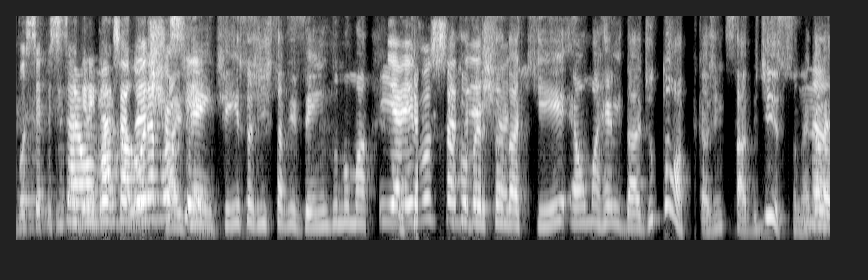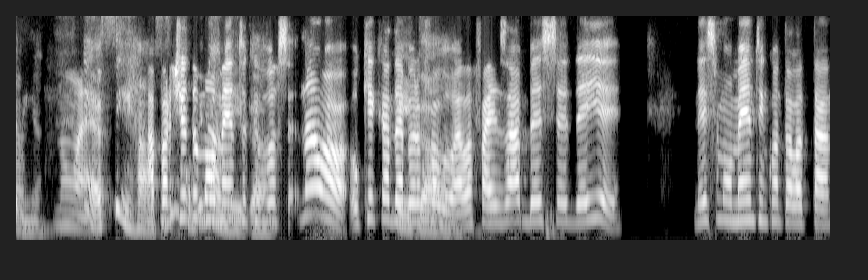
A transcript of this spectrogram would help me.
Você precisa então, agregar você valor deixa... a você. Mas, gente, isso a gente está vivendo numa. E aí o que você está conversando aqui é uma realidade utópica. A gente sabe disso, né, não, galerinha? Não é. É sim, Rafa. A partir do momento amiga. que você. Não, ó, o que, que a Débora amiga. falou? Ela faz A, B, C, D e E. Nesse momento, enquanto ela está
